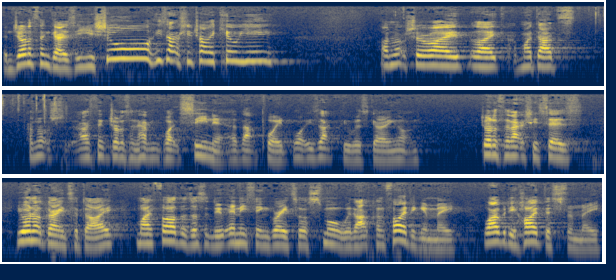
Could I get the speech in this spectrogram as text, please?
And Jonathan goes, Are you sure he's actually trying to kill you? I'm not sure I, like, my dad's, I'm not sure, I think Jonathan hadn't quite seen it at that point, what exactly was going on. Jonathan actually says, you're not going to die. My father doesn't do anything great or small without confiding in me. Why would he hide this from me?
